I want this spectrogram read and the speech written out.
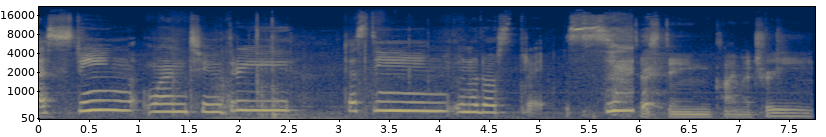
Testing. One, two, three. Testing. Uno, dos, tres. Testing, climb a tree.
